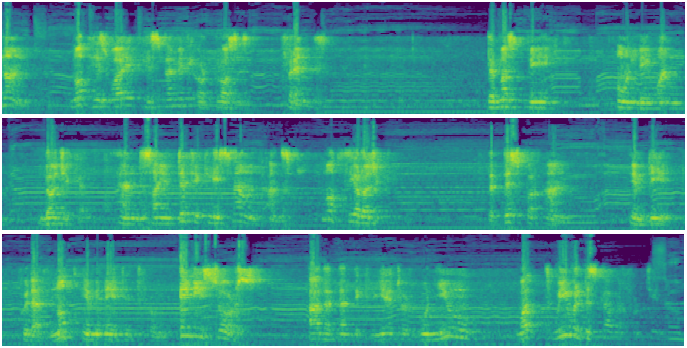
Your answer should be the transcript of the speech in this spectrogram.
None. Not his wife, his family, or closest friends. There must be only one logical and scientifically sound answer, not theological. That this Quran, indeed, could have not emanated from any source other than the Creator who knew what we will discover for children.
